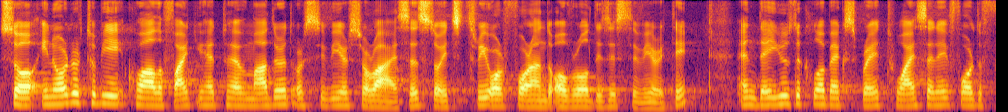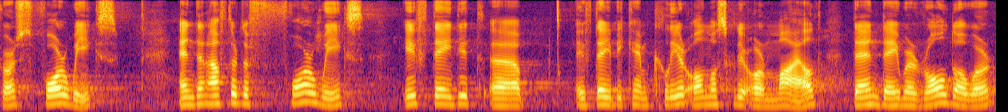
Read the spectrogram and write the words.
So in order to be qualified, you had to have moderate or severe psoriasis, so it's three or four on the overall disease severity. And they use the Clobex spray twice a day for the first four weeks. And then after the four weeks, if they did, uh, if they became clear, almost clear or mild, then they were rolled over,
